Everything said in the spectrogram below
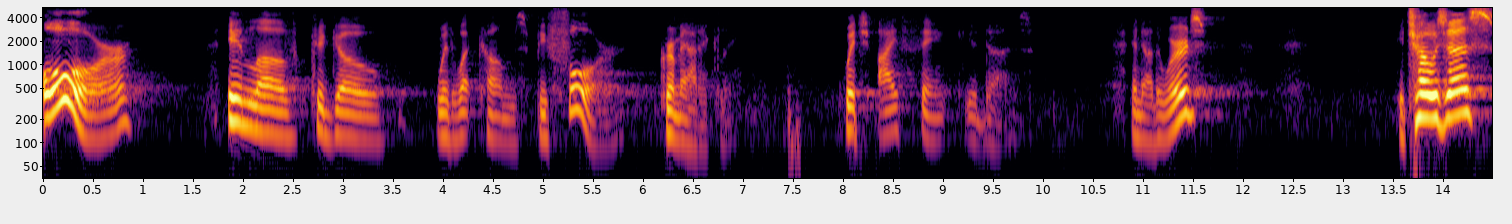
Or, in love could go with what comes before grammatically, which I think it does. In other words, he chose us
